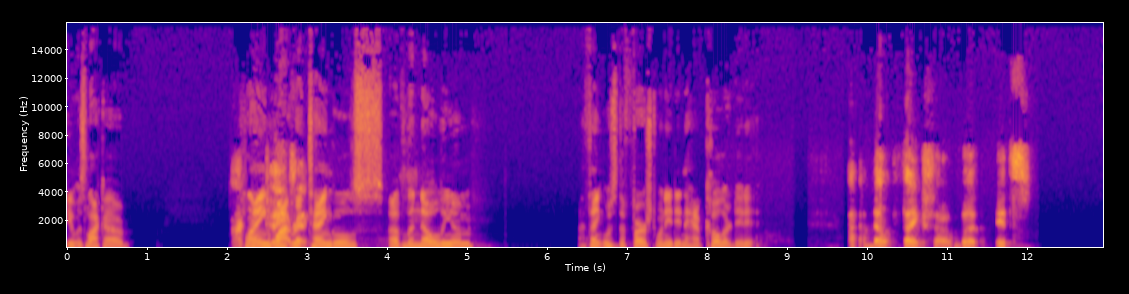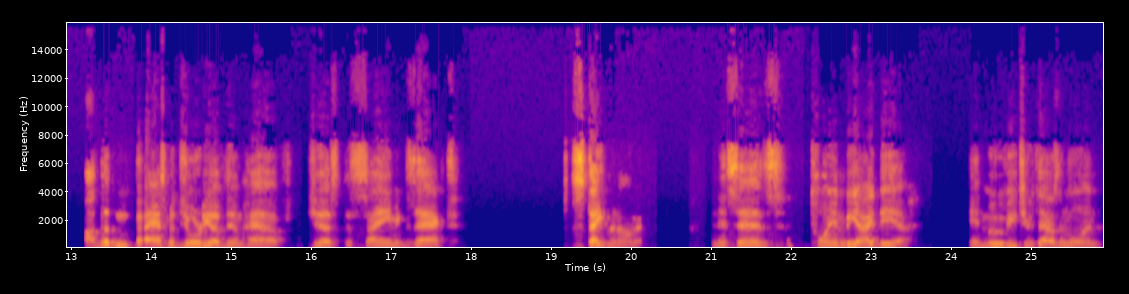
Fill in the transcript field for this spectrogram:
it was like a I plain white exactly- rectangles of linoleum. I think was the first one. It didn't have color, did it? I don't think so, but it's uh, the vast majority of them have just the same exact statement on it, and it says Toynbee idea in movie 2001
